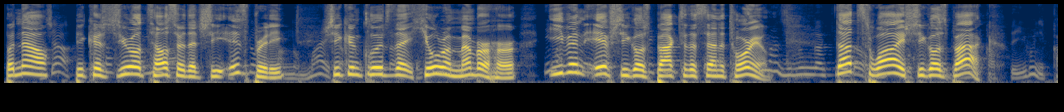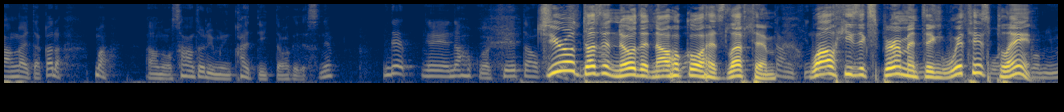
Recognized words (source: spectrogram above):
But now, because Jiro tells her that she is pretty, she concludes that he'll remember her even if she goes back to the sanatorium. That's why she goes back. Jiro doesn't know that Nahoko has left him while he's experimenting with his plane.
